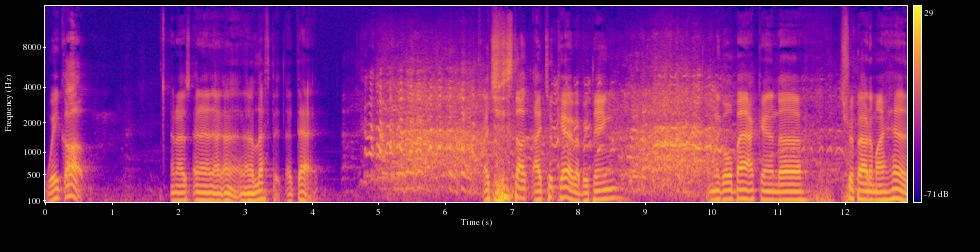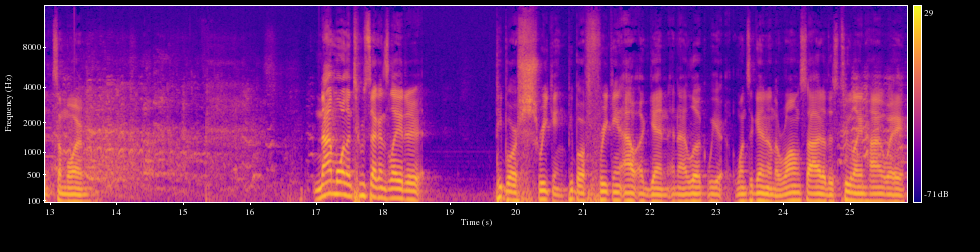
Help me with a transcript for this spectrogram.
Wake up. And I, and I, and I left it at that. I just thought I took care of everything. I'm gonna go back and uh, trip out of my head some more. Not more than two seconds later, people are shrieking. People are freaking out again. And I look, we are once again on the wrong side of this two lane highway.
